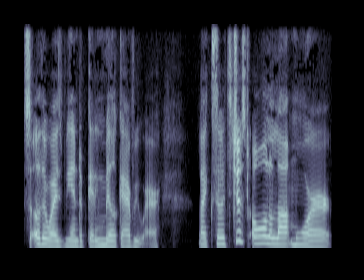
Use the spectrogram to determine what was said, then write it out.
So otherwise, we end up getting milk everywhere. Like, so it's just all a lot more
